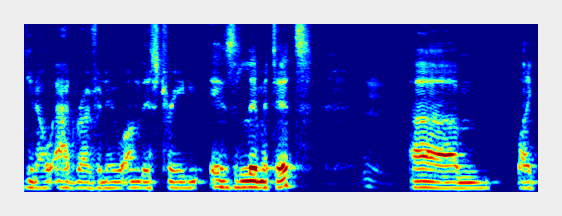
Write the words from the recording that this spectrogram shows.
you know ad revenue on this stream is limited. Um like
